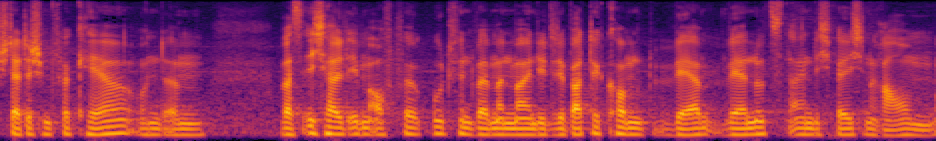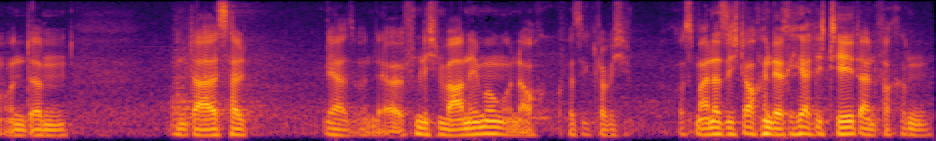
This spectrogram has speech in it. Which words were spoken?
städtischem Verkehr. Und ähm, was ich halt eben auch gut finde, weil man mal in die Debatte kommt, wer, wer nutzt eigentlich welchen Raum. Und, ähm, und da ist halt ja, so in der öffentlichen Wahrnehmung und auch quasi, glaube ich, aus meiner Sicht auch in der Realität einfach ein,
